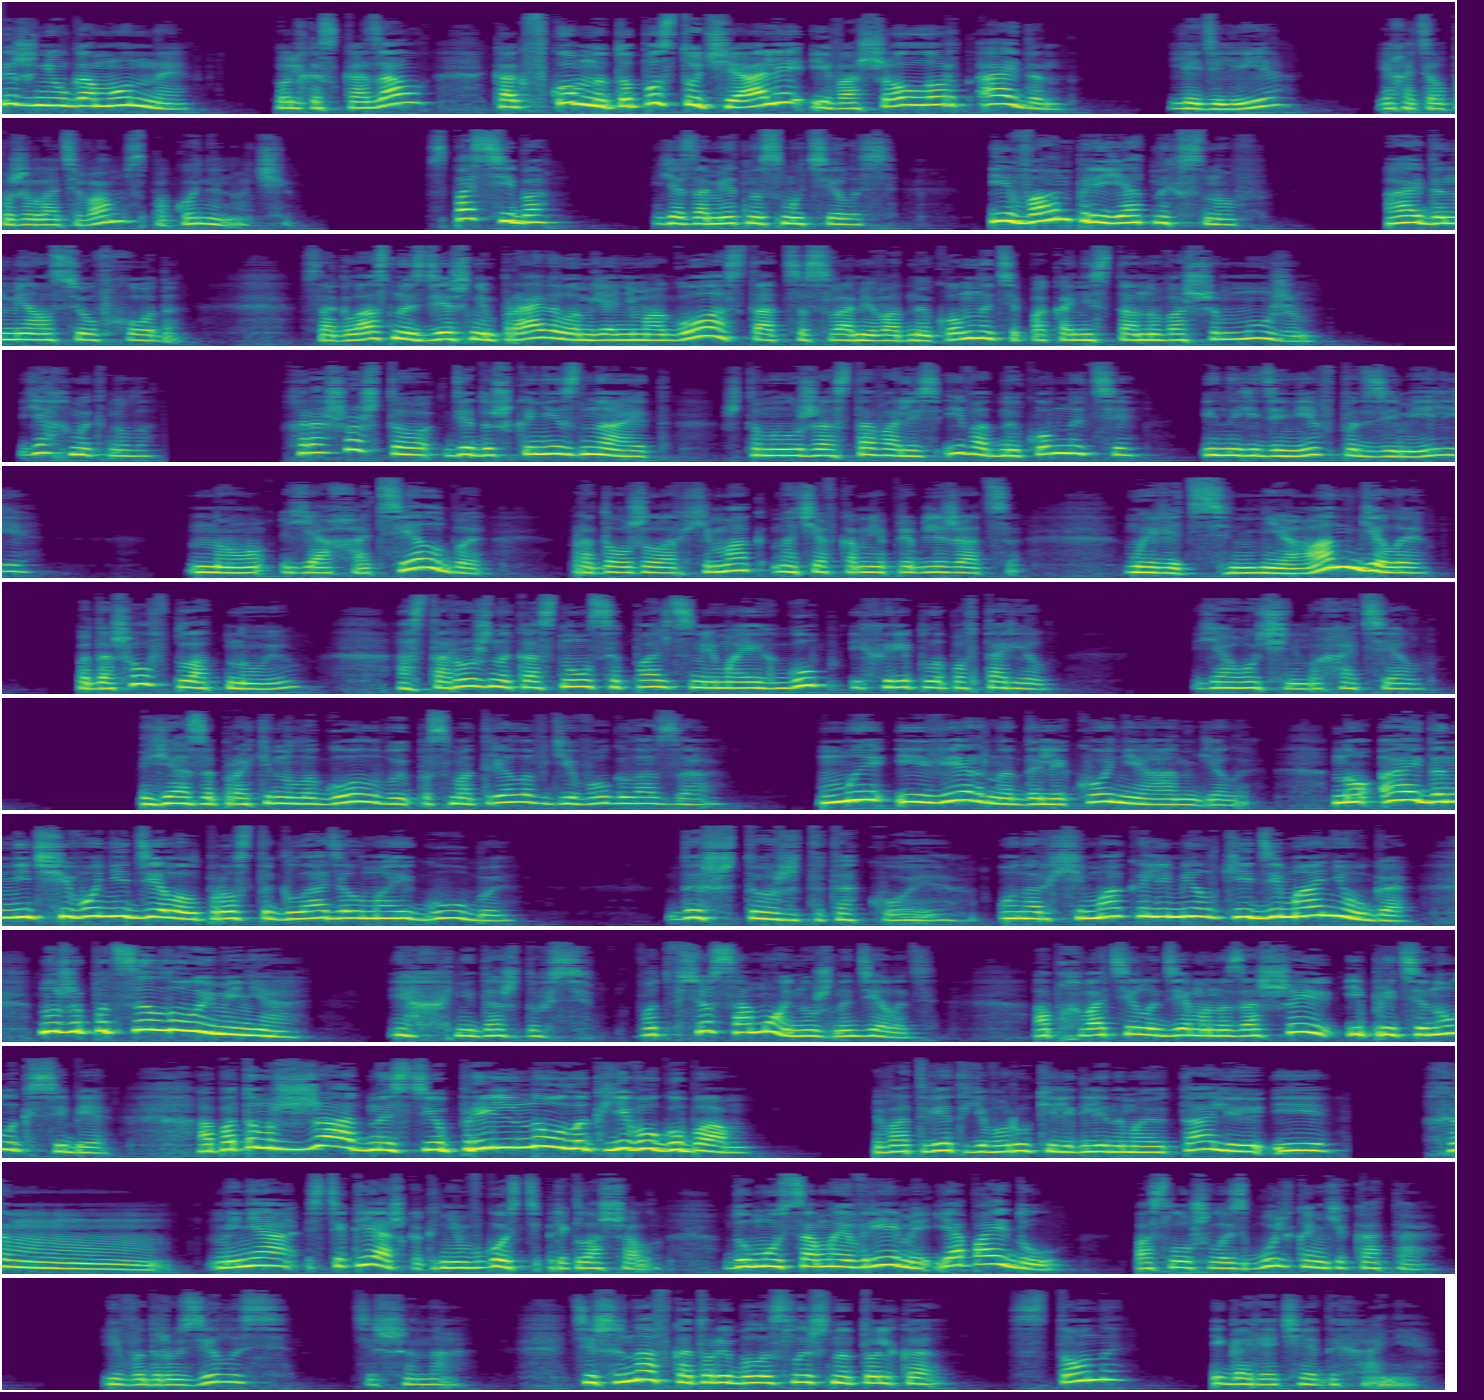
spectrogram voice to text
Ты же неугомонная. Только сказал, как в комнату постучали, и вошел лорд Айден. Леди Лия, я хотел пожелать вам спокойной ночи. Спасибо. Я заметно смутилась. И вам приятных снов. Айден мялся у входа. Согласно здешним правилам, я не могу остаться с вами в одной комнате, пока не стану вашим мужем. Я хмыкнула. Хорошо, что дедушка не знает, что мы уже оставались и в одной комнате, и наедине в подземелье. Но я хотел бы, продолжил Архимаг, начав ко мне приближаться. «Мы ведь не ангелы!» Подошел вплотную, осторожно коснулся пальцами моих губ и хрипло повторил. «Я очень бы хотел». Я запрокинула голову и посмотрела в его глаза. Мы и верно далеко не ангелы. Но Айден ничего не делал, просто гладил мои губы. «Да что же ты такое? Он архимаг или мелкий демонюга? Ну же поцелуй меня!» Эх, не дождусь. Вот все самой нужно делать. Обхватила демона за шею и притянула к себе, а потом с жадностью прильнула к его губам. В ответ его руки легли на мою талию и... Хм... Меня стекляшка к ним в гости приглашал. Думаю, самое время, я пойду. Послушалась бульканье кота. И водрузилась тишина. Тишина, в которой было слышно только стоны и горячее дыхание.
